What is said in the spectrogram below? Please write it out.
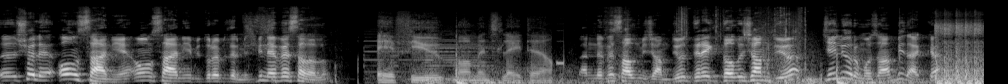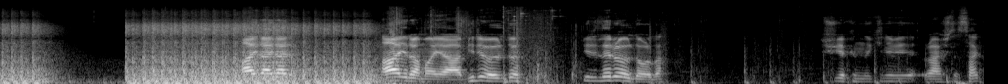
e, şöyle 10 saniye 10 saniye bir durabilir miyiz? Bir nefes alalım. A few moments later. Ben nefes almayacağım diyor. Direkt dalacağım diyor. Geliyorum o zaman bir dakika. Hayır hayır hayır. Hayır ama ya biri öldü. Birileri öldü orada. Şu yakındakini bir rushlasak.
